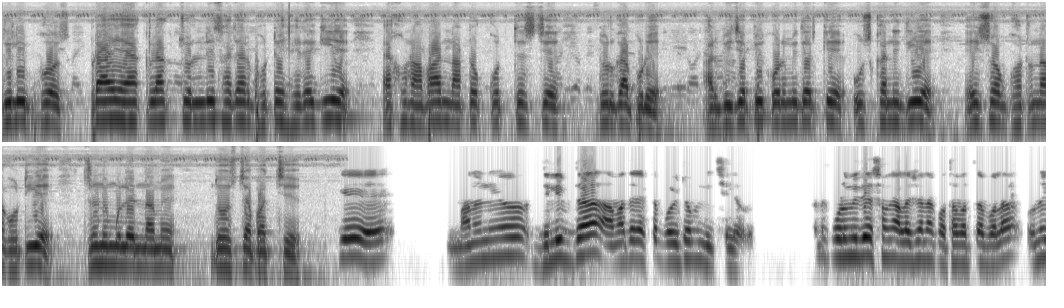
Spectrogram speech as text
দিলীপ ঘোষ প্রায় এক লাখ চল্লিশ হাজার ভোটে হেরে গিয়ে এখন আবার নাটক করতে এসছে দুর্গাপুরে। আর বিজেপি কর্মীদেরকে উস্কানি দিয়ে এইসব ঘটনা ঘটিয়ে তৃণমূলের নামে দোষ চাপাচ্ছে। যে মাননীয় দিলীপ দা, আমাদের একটা বৈঠক নিচ্ছিল। কর্মীদের সঙ্গে আলোচনা কথাবার্তা বলা উনি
